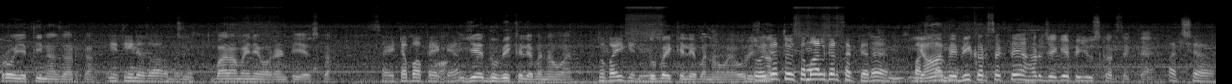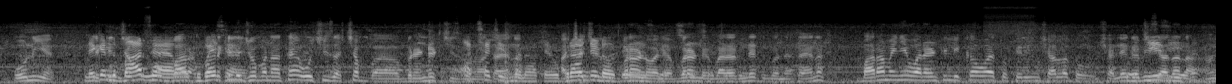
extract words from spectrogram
प्रो ये तीन हज़ार का। ये तीन हज़ार बारह महीने वारंटी है इसका। सही डब्बा पैक है। ये दुबई के लिए बना हुआ है। दुबई के लिए? दुबई के लिए बना हुआ है तो इधर तो इस्तेमाल कर सकते हैं ना यहाँ पे भी कर सकते हैं हर जगह पे यूज़ कर सकते हैं। अच्छा। वो नहीं है। लेकिन बाहर से बाहर- बाहर के लिए जो बनाता है वो चीज़ अच्छा ब्रांडेड चीज़ अच्छा बनाता चीज़ है बनाते हैं, अच्छा हैं ब्रांड वाले अच्छा, ब्रांड अच्छा, ब्रांडेड बनाता है ना। बारह महीने वारंटी लिखा हुआ है तो फिर इंशाल्लाह तो चलेगा भी ज़्यादा ना। है। हाँ,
